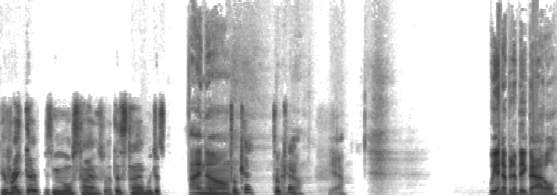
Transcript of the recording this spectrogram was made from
you're right there with me most times, but this time we just. I know. it's okay. It's okay. Yeah. We end up in a big battle,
